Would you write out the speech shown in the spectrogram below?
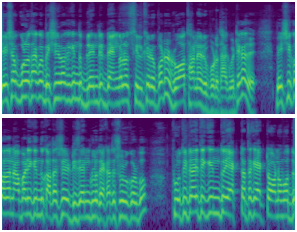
যেসবগুলো থাকবে, বেশিরভাগই কিন্তু ব্লেন্ডেড ব্যাঙ্গালোর সিল্কের উপরে র থানের উপরে থাকবে, ঠিক আছে? বেশি কথা না বাড়ি কিন্তু কাঁথা স্টিচের ডিজাইনগুলো দেখাতে শুরু করব। প্রতিটাইতে কিন্তু একটা থেকে একটা অনবদ্য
